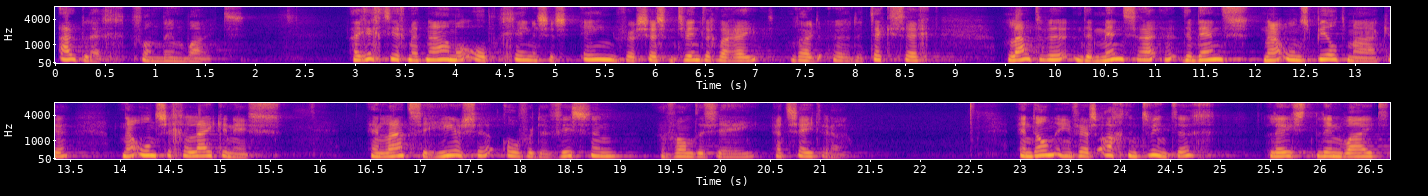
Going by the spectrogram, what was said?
uitleg van Lynn White. Hij richt zich met name op Genesis 1, vers 26, waar, hij, waar de, uh, de tekst zegt: Laten we de mens, de mens naar ons beeld maken, naar onze gelijkenis. En laat ze heersen over de vissen van de zee, etc. En dan in vers 28 leest Lynn White:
